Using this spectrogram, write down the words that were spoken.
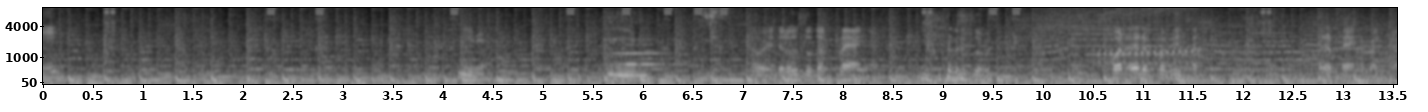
นี่นี่เนี่ยมีนเฮ้ยจะรู้สึกได้แปลงไง รู้สึก what are the position ไม่ได้แปลงแต่แปลงแต่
